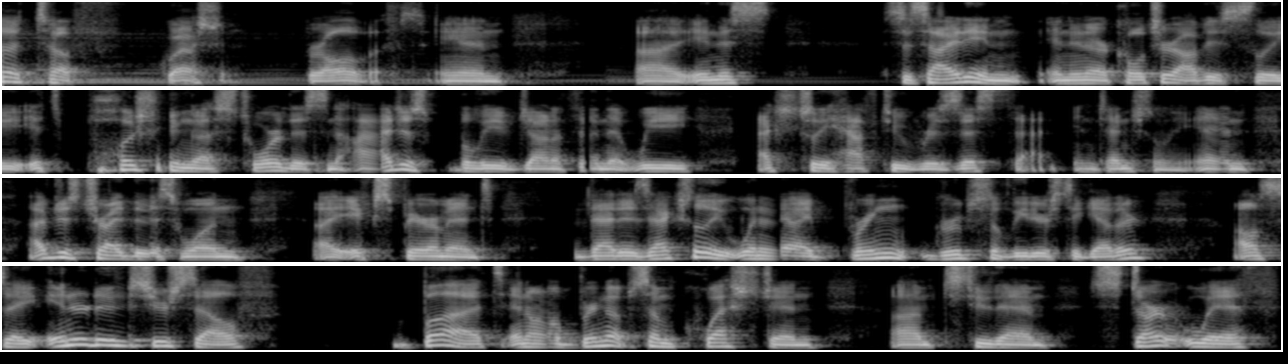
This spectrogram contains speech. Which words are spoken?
A tough question for all of us. And uh, in this society and, and in our culture, obviously, it's pushing us toward this. And I just believe, Jonathan, that we actually have to resist that intentionally. And I've just tried this one uh, experiment that is actually when I bring groups of leaders together, I'll say, introduce yourself, but, and I'll bring up some question um, to them. Start with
